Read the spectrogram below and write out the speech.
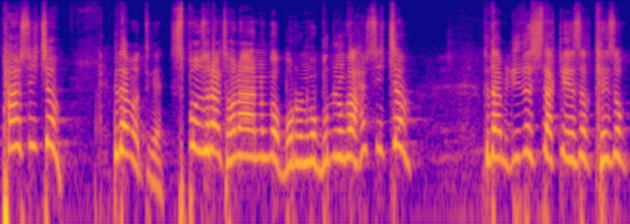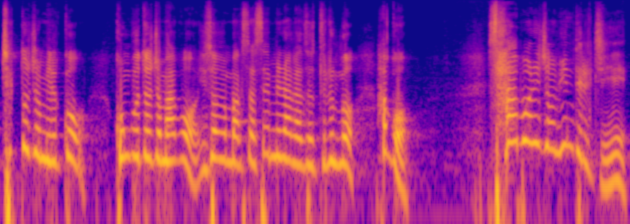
다할 수 있죠? 그 다음에 어떻게? 스폰서랑 전화하는 거 모르는 거 모르는 거 할 수 있죠? 그 다음에 리더십 쌓기 위해서 계속 책도 좀 읽고 공부도 좀 하고 이성현 박사 세미나 가서 들은 거 하고 4번이 좀 힘들지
